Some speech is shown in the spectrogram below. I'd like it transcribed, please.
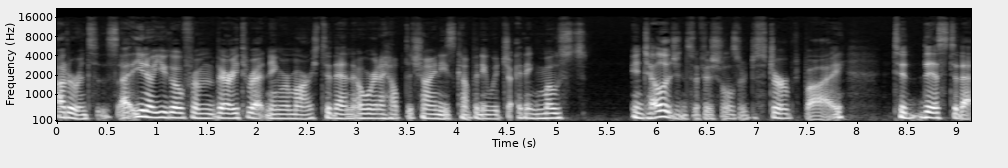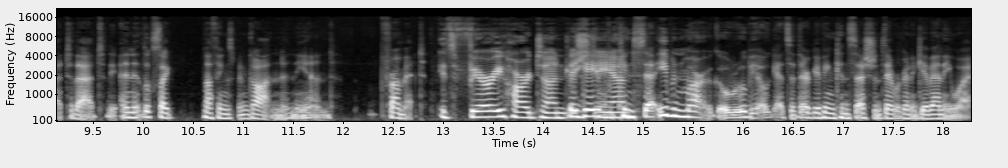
utterances. Uh, you know, you go from very threatening remarks to then, oh, we're going to help the Chinese company, which I think most intelligence officials are disturbed by, to this, to that, to that, to the, and it looks like nothing's been gotten in the end from it. It's very hard to understand. They gave conce- even Marco Rubio gets it. They're giving concessions they were going to give anyway.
